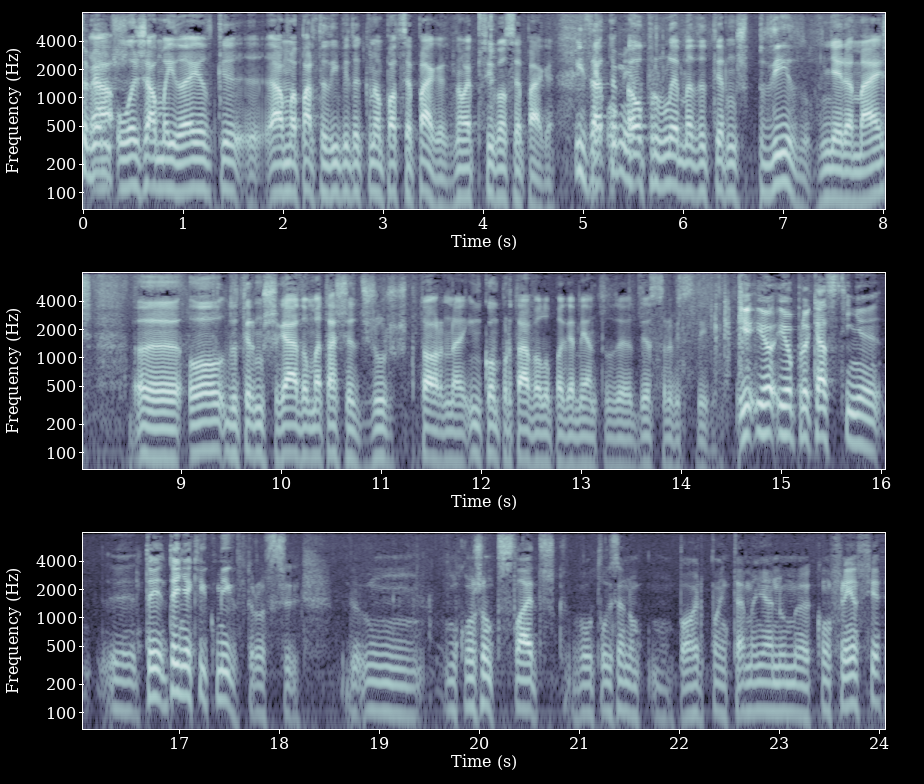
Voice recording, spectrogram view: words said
sabemos... há, hoje há uma ideia de que há uma parte da dívida que não pode ser paga, que não é possível ser paga. Exatamente. É, é o problema de termos pedido dinheiro a mais uh, ou de termos chegado a uma taxa de juros que torna incomportável o pagamento de, desse serviço de dívida. Eu, eu, eu por acaso, tinha, uh, tenho aqui comigo, trouxe um, um, conjunto de slides que vou utilizar num PowerPoint amanhã numa conferência,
